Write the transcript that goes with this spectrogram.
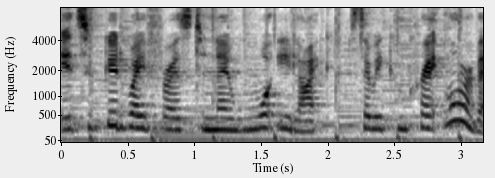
It's a good way for us to know what you like so we can create more of it.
